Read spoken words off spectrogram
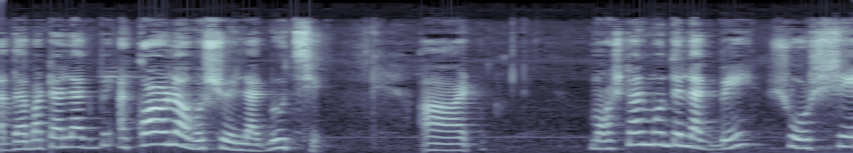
আদা বাটা লাগবে, আর করলা অবশ্যই লাগবে, উচ্ছে। আর মশলার মধ্যে লাগবে সর্ষে,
